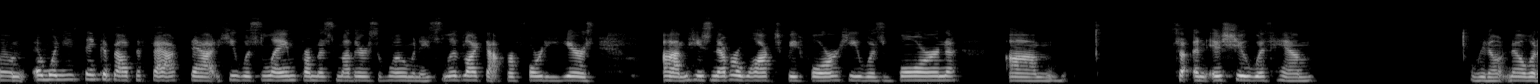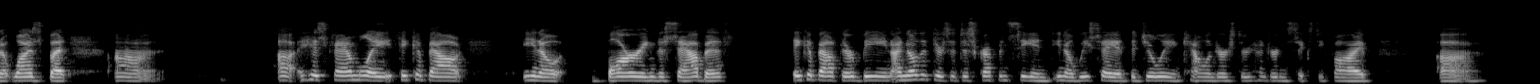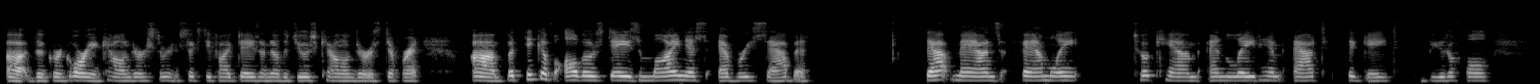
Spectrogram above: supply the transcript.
Um, and when you think about the fact that he was lame from his mother's womb and he's lived like that for 40 years, um, he's never walked before. He was born um, so- an issue with him. We don't know what it was, but uh, uh, his family, think about, you know, barring the Sabbath. Think about there being, I know that there's a discrepancy and you know, we say the Julian calendar is 365, uh, uh, the Gregorian calendar is 365 days. I know the Jewish calendar is different. Um, but think of all those days minus every Sabbath. That man's family took him and laid him at the gate beautiful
